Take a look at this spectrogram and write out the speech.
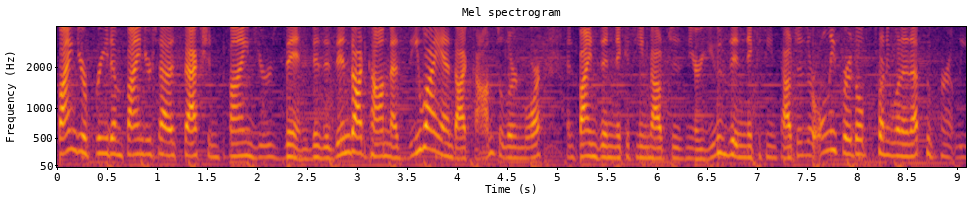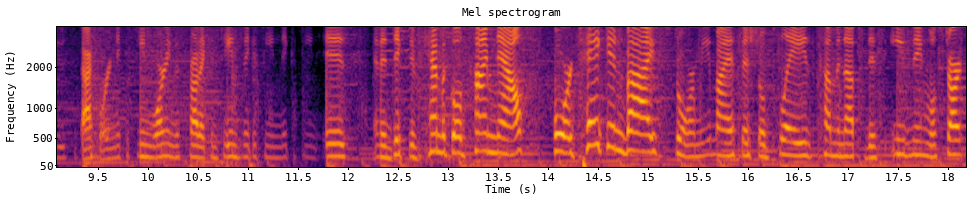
Find your freedom, find your satisfaction, find your Zyn. Visit Zyn.com, that's Z-Y-N.com to learn more and find in nicotine pouches near you. Zyn nicotine pouches are only for adults 21 and up who currently use tobacco or nicotine. Warning: This product contains nicotine. Nicotine is an addictive chemical. Time now for Taken by Stormy. My official plays coming up this evening. We'll start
